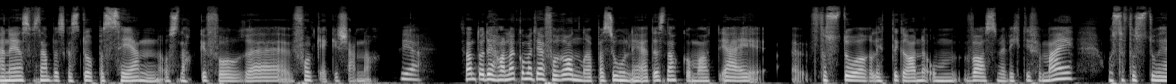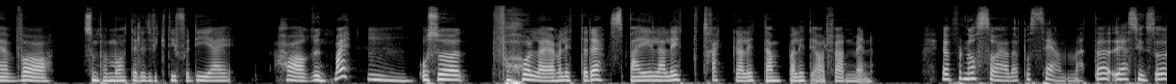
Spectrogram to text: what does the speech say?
enn når jeg f.eks. skal stå på scenen og snakke for uh, folk jeg ikke kjenner. Ja. Sant? Og det handler ikke om at jeg forandrer personlighet, det er snakk om at jeg forstår litt om hva som er viktig for meg, og så forstår jeg hva som på en måte er litt viktig for de jeg har rundt meg. Mm. Og så forholder jeg meg litt til det, speiler litt, trekker litt, demper litt i atferden min. Ja, for nå så jeg deg på scenen, Mette. Jeg syns å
